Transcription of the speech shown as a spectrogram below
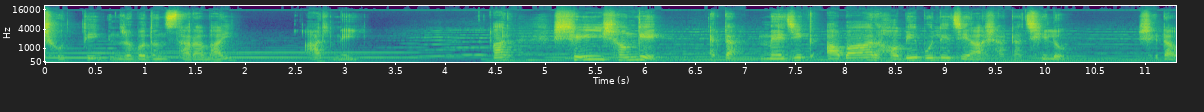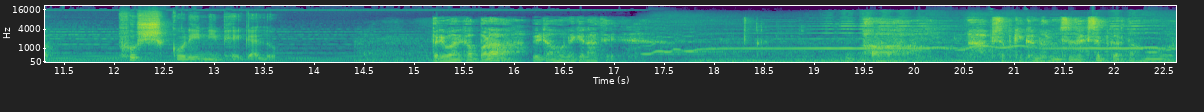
সত্যি ইন্দ্রবদন সারাভাই আর নেই আর সেই সঙ্গে একটা ম্যাজিক আবার হবে বলে যে আশাটা ছিল সেটাও ফুস করে নিভে গেল परिवार का बड़ा बेटा होने के नाते हाँ मैं आप सबकी कंडोलेंसेस एक्सेप्ट करता हूँ और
